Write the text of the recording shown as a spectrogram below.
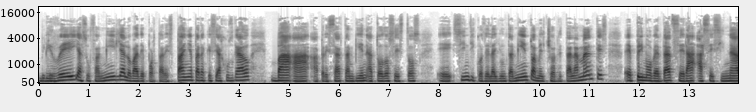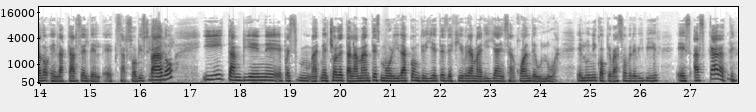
virrey, a su familia, lo va a deportar a España para que sea juzgado, va a apresar también a todos estos eh, síndicos del ayuntamiento, a Melchor de Talamantes. Eh, Primo Verdad será asesinado en la cárcel del exarzobispado. y también, eh, pues, Melchor de Talamantes morirá con grilletes de fiebre amarilla en San Juan de Ulúa. El único que va a sobrevivir es Azcárate.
